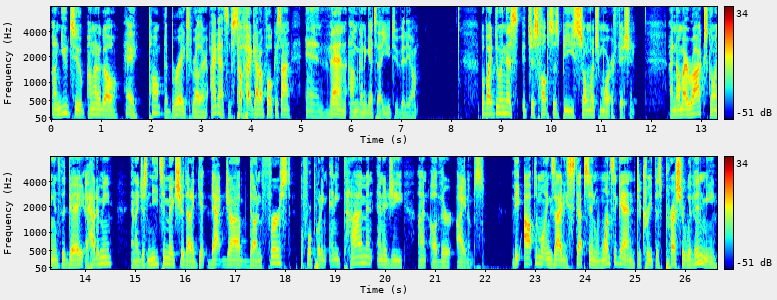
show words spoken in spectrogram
on YouTube." I'm gonna go, "Hey, pump the brakes, brother. I got some stuff I gotta focus on, and then I'm gonna get to that YouTube video." But by doing this, it just helps us be so much more efficient. I know my rocks going into the day ahead of me, and I just need to make sure that I get that job done first before putting any time and energy on other items. The optimal anxiety steps in once again to create this pressure within me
